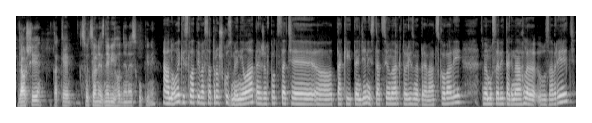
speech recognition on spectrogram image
ďalšie také sociálne znevýhodnené skupiny? Áno, legislatíva sa trošku zmenila, takže v podstate e, taký ten denný stacionár, ktorý sme prevádzkovali, sme museli tak náhle uzavrieť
